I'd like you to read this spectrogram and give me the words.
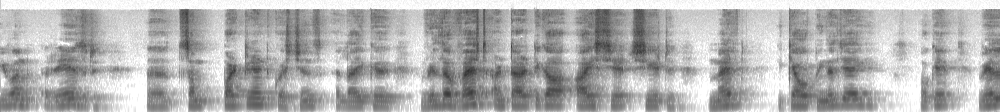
even raised uh, some pertinent questions like uh, will the west antarctica ice sheet melt क्या वो पिघल जाएगी okay will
